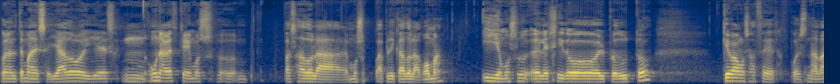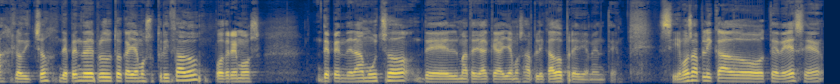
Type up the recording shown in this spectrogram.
con, el tema de sellado y es mm, una vez que hemos eh, pasado la, hemos aplicado la goma y hemos elegido el producto, ¿qué vamos a hacer? Pues nada, lo dicho, depende del producto que hayamos utilizado, podremos dependerá mucho del material que hayamos aplicado previamente. Si hemos aplicado TDS,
